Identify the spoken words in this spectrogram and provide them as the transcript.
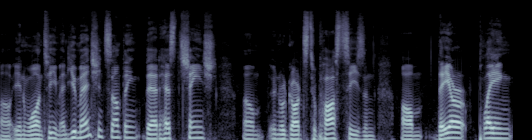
uh, in one team. And you mentioned something that has changed um, in regards to past season. Um, they are playing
